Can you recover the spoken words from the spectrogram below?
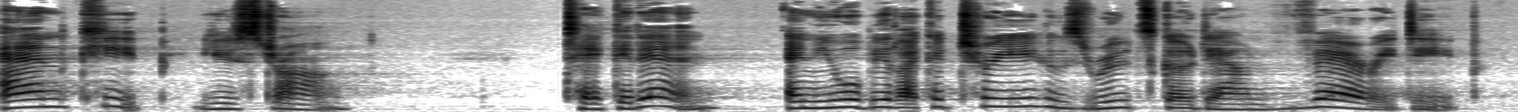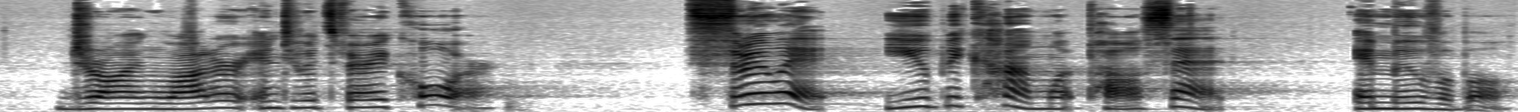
and keep you strong. Take it in, and you will be like a tree whose roots go down very deep, drawing water into its very core. Through it, you become what Paul said immovable.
